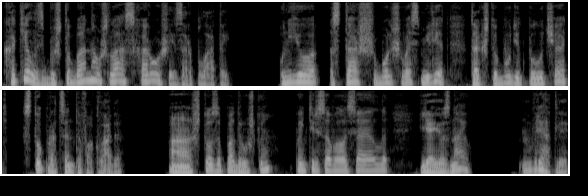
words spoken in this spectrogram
Хотелось бы, чтобы она ушла с хорошей зарплатой. У нее стаж больше восьми лет, так что будет получать сто процентов оклада». «А что за подружка?» — поинтересовалась Аэлла. «Я ее знаю?» Вряд ли.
